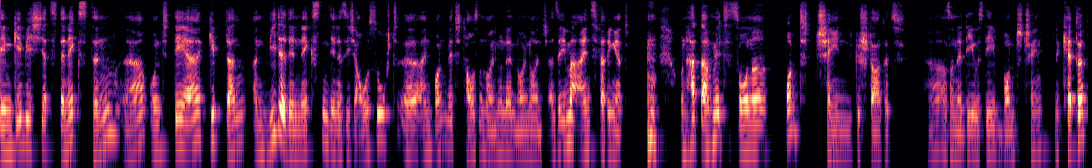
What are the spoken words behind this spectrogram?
dem gebe ich jetzt den nächsten ja, und der gibt dann an wieder den nächsten, den er sich aussucht, äh, einen Bond mit 1999, also immer eins verringert. Und hat damit so eine Bond-Chain gestartet, ja, also eine DUSD-Bond-Chain, eine Kette,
